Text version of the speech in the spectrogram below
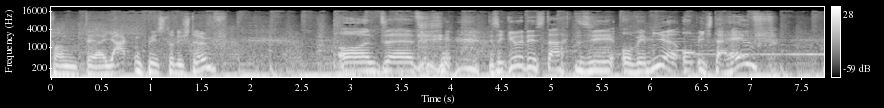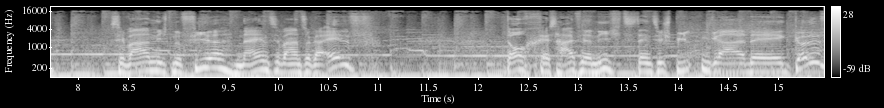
von der Jacken bis zu die Strümpf. Und äh, die Securities dachten sie, oh mir, ob ich da helfe. Sie waren nicht nur vier, nein, sie waren sogar elf. Doch es half ja nichts, denn sie spielten gerade Golf.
